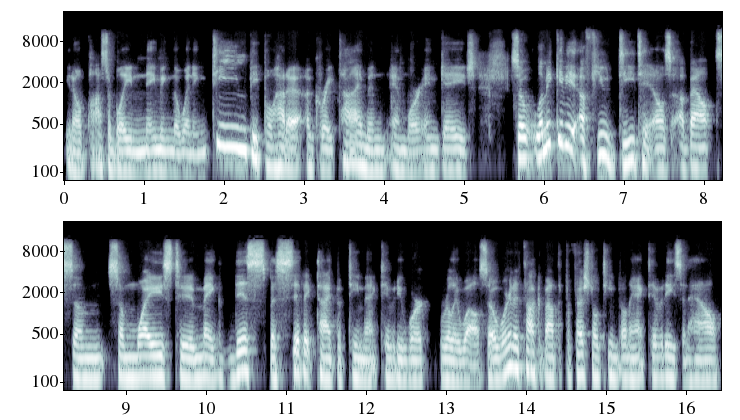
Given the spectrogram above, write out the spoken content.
you know possibly naming the winning team people had a, a, great time and, and were engaged. So let me give you a few details about some some ways to make this specific type of team activity work really well. So we're going to talk about the professional team building activities and how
